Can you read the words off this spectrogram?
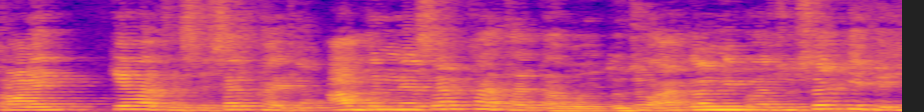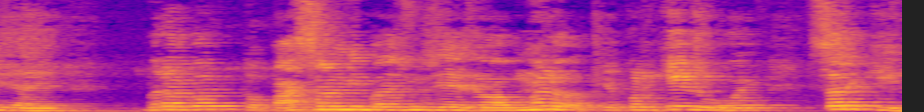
ત્રણેય કેવા થશે? સરખા. એટલે આ બંને સરખા થતા હોય. તો જો આગળની બાજુ સરખી થઈ જાય બરાબર? તો પાછળની બાજુ જે જવાબ મળ્યો એ પણ કેવું હોય? સરખી.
